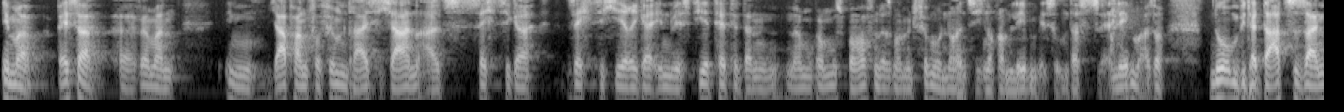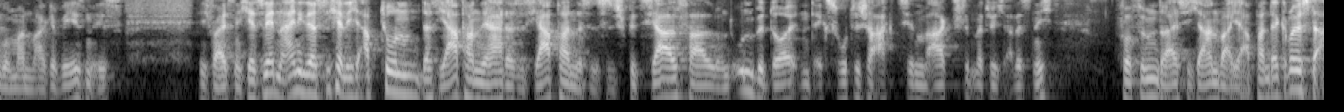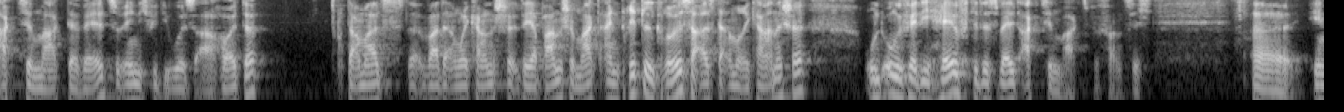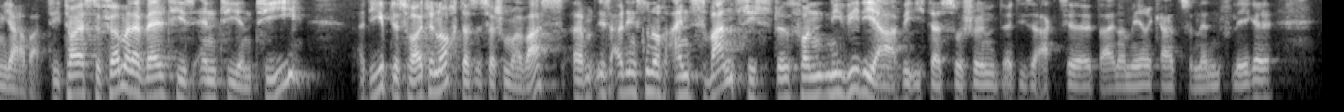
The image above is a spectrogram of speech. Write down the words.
immer besser. Äh, wenn man in Japan vor 35 Jahren als 60er, 60-Jähriger investiert hätte, dann, dann muss man hoffen, dass man mit 95 noch am Leben ist, um das zu erleben. Also nur um wieder da zu sein, wo man mal gewesen ist ich weiß nicht. Jetzt werden einige das sicherlich abtun, dass Japan, ja, das ist Japan, das ist ein Spezialfall und unbedeutend, exotischer Aktienmarkt, stimmt natürlich alles nicht. Vor 35 Jahren war Japan der größte Aktienmarkt der Welt, so ähnlich wie die USA heute. Damals war der amerikanische, der japanische Markt ein Drittel größer als der amerikanische und ungefähr die Hälfte des Weltaktienmarkts befand sich äh, in Japan. Die teuerste Firma der Welt hieß NTNT die gibt es heute noch, das ist ja schon mal was, ähm, ist allerdings nur noch ein Zwanzigstel von Nvidia, wie ich das so schön, äh, diese Aktie da in Amerika zu nennen pflege.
